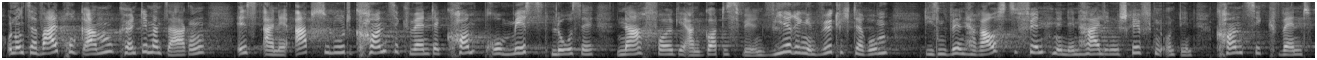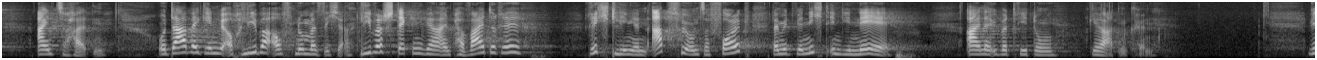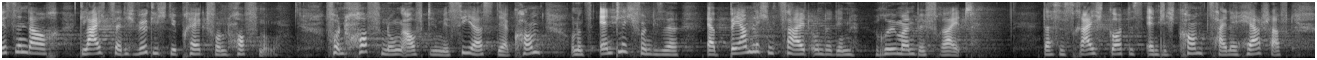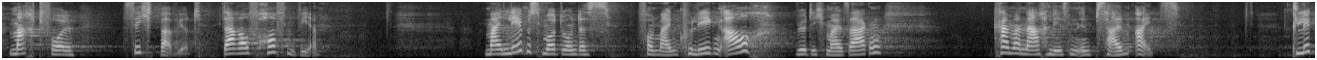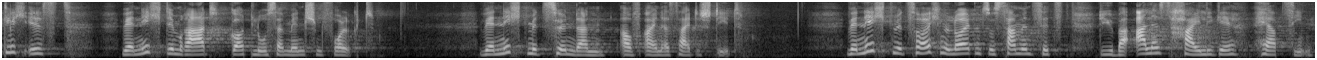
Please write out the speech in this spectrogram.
Und unser Wahlprogramm, könnte man sagen, ist eine absolut konsequente, kompromisslose Nachfolge an Gottes Willen. Wir ringen wirklich darum, diesen Willen herauszufinden in den Heiligen Schriften und den konsequent einzuhalten. Und dabei gehen wir auch lieber auf Nummer sicher. Lieber stecken wir ein paar weitere Richtlinien ab für unser Volk, damit wir nicht in die Nähe einer Übertretung geraten können. Wir sind auch gleichzeitig wirklich geprägt von Hoffnung. Von Hoffnung auf den Messias, der kommt und uns endlich von dieser erbärmlichen Zeit unter den Römern befreit. Dass das Reich Gottes endlich kommt, seine Herrschaft machtvoll sichtbar wird. Darauf hoffen wir. Mein Lebensmotto und das von meinen Kollegen auch, würde ich mal sagen, kann man nachlesen in Psalm 1. Glücklich ist, wer nicht dem Rat gottloser Menschen folgt, wer nicht mit Sündern auf einer Seite steht, wer nicht mit solchen Leuten zusammensitzt, die über alles Heilige herziehen,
